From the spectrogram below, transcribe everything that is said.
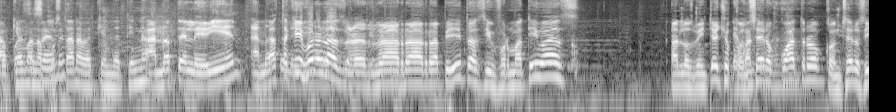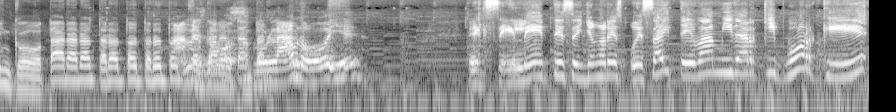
por quién van a apostar, a ver quién le atina. Anótenle bien. Hasta aquí bien, fueron a las ra- ra- rapiditas informativas. A los 28 ¿De con cuánto? 04 con 05. Tarara, tarara, tarara, Ah, me estamos volando hoy, ¿eh? Excelente, señores. Pues ahí te va mi Darky porque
